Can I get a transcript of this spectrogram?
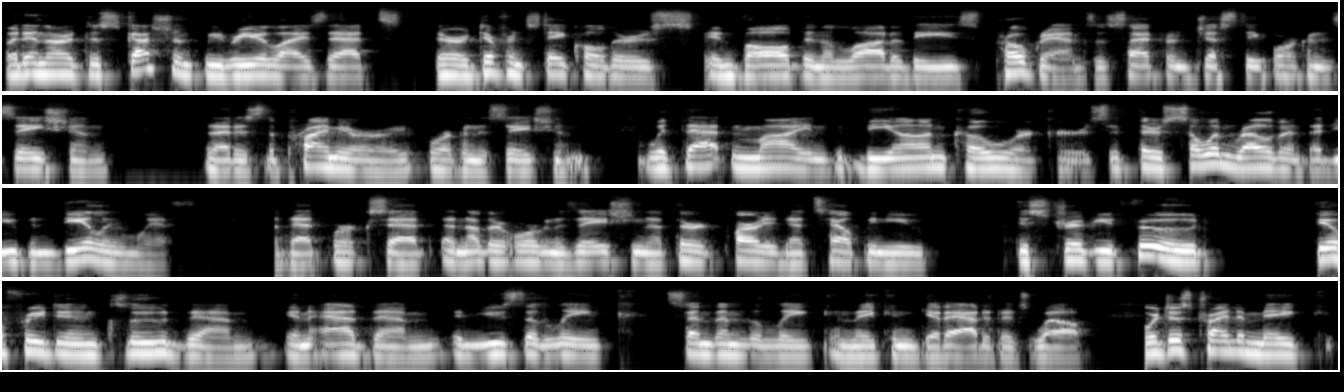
But in our discussions, we realized that there are different stakeholders involved in a lot of these programs, aside from just the organization that is the primary organization. With that in mind, beyond coworkers, if there's someone relevant that you've been dealing with that works at another organization, a third party that's helping you distribute food, feel free to include them and add them and use the link, send them the link, and they can get added as well. We're just trying to make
